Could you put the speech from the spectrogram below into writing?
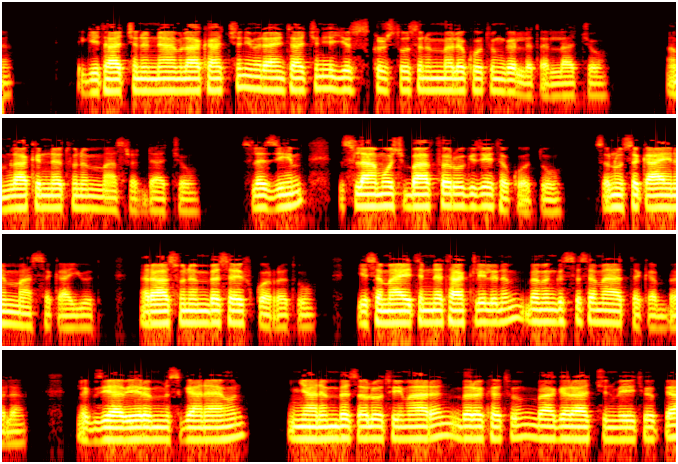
የጌታችንና የአምላካችን የመድኃኒታችን የኢየሱስ ክርስቶስንም መለኮቱን ገለጠላቸው፣ አምላክነቱንም አስረዳቸው። ስለዚህም እስላሞች ባፈሩ ጊዜ ተቆጡ፣ ጽኑ ስቃይንም አሰቃዩት። ራሱንም በሰይፍ ቆረጡ። የሰማዕትነት አክሊልንም በመንግሥተ ሰማያት ተቀበለ። ለእግዚአብሔርም ምስጋና ይሁን። እኛንም በጸሎቱ ይማረን፣ በረከቱም በአገራችን በኢትዮጵያ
